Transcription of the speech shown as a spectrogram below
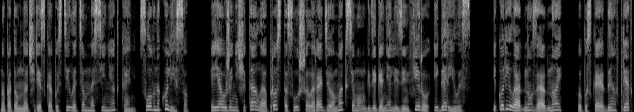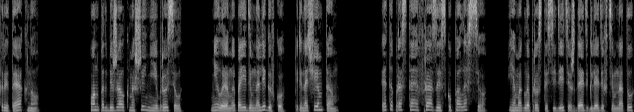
Но потом ночь резко опустила темно синюю ткань, словно кулису. И я уже не читала, а просто слушала радио «Максимум», где гоняли Земфиру и Гориллас и курила одну за одной, выпуская дым в приоткрытое окно. Он подбежал к машине и бросил «Милая, мы поедем на Лиговку, переночуем там». Эта простая фраза искупала все. Я могла просто сидеть и ждать, глядя в темноту,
